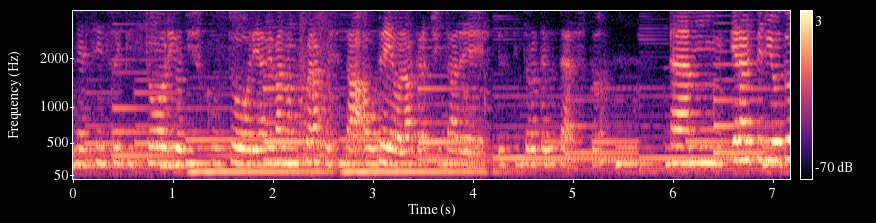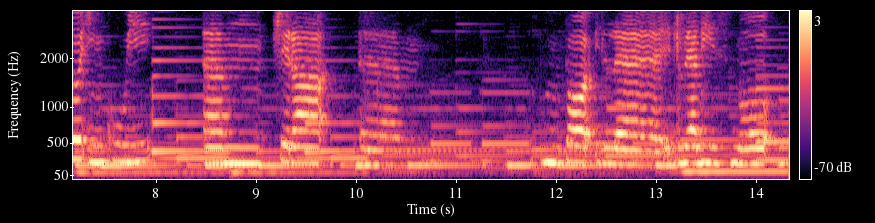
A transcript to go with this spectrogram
nel senso i pittori o gli scultori, avevano ancora questa aureola, per citare il titolo del testo, um, era il periodo in cui c'era un po' il, il, realismo,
